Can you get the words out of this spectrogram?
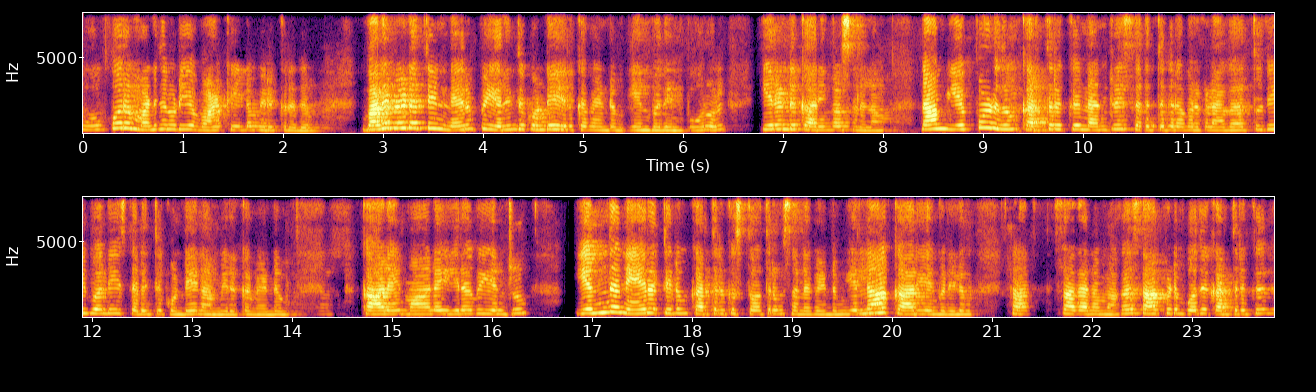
ஒவ்வொரு மனிதனுடைய வாழ்க்கையிலும் இருக்கிறது. பலிபீடத்தின் நெருப்பு எரிந்து கொண்டே இருக்க வேண்டும் என்பதின் பொருள் இரண்டு காரியங்கள் சொல்லலாம். நாம் எப்பொழுதும் கர்த்தருக்கு நன்றி செலுத்துகிறவர்களாக துதிபலி செலுத்திக் கொண்டே நாம் இருக்க வேண்டும். காலை மாலை இரவு என்றும் எந்த நேரத்திலும் கர்த்தருக்கு ஸ்தோத்திரம் சொல்ல வேண்டும். எல்லா காரியங்களிலும் சாதாரணமாக சாப்பிடும் போது கர்த்தருக்கு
